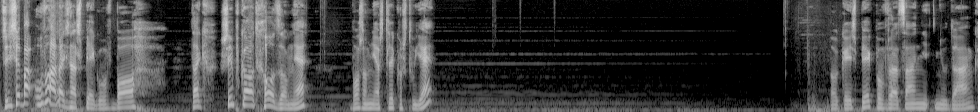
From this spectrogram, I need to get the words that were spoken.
Czyli trzeba uważać na szpiegów, bo tak szybko odchodzą, nie? Boże, mnie aż tyle kosztuje? Okej, szpieg powraca, New Dang.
